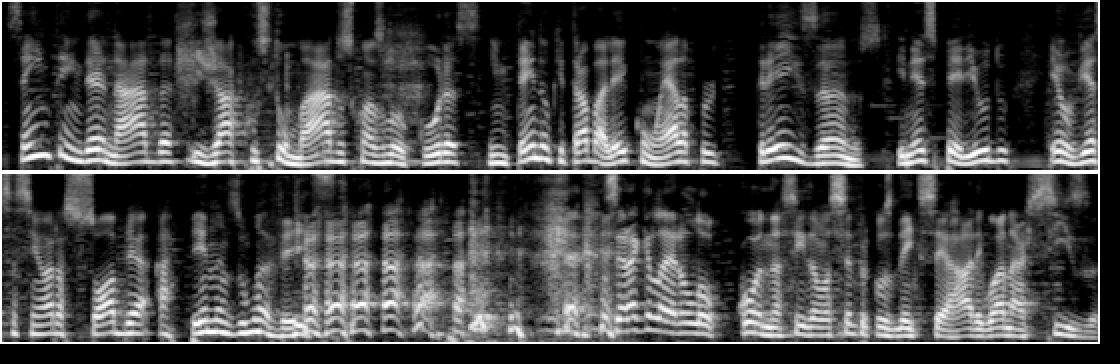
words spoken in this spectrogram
Sem entender nada e já acostumados com as loucuras, entendam que trabalhei com ela por três anos e nesse período eu vi essa senhora sóbria apenas uma vez. Será que ela era loucona, assim, tava sempre com os dentes cerrados, igual a Narcisa?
